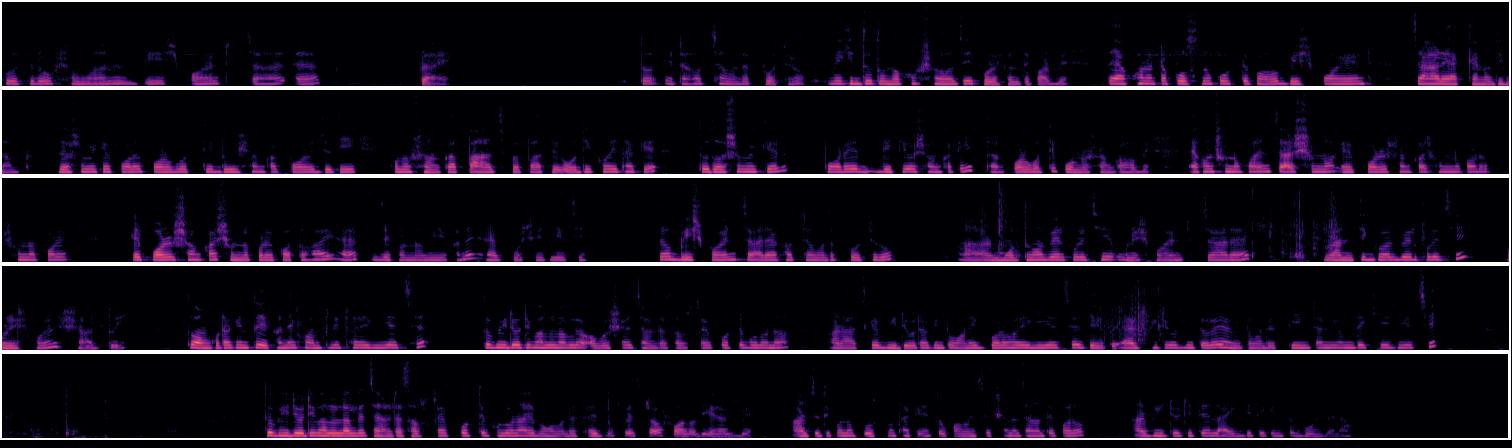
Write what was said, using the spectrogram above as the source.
প্রচুরক সমান বিশ পয়েন্ট চার এক প্রায়। তো এটা হচ্ছে আমাদের প্রচুরক। আমি কিন্তু তোমরা খুব সহজেই করে ফেলতে পারবে। তো এখন একটা প্রশ্ন করতে পারো, বিশ পয়েন্ট চার এক কেন দিলাম? দশমিকের পরে পরবর্তী দুই সংখ্যার পরে যদি কোনো সংখ্যা পাঁচ বা পাঁচের অধিক হয়ে থাকে, তো দশমিকের পরে দ্বিতীয় সংখ্যাটি তার পরবর্তী পূর্ণ সংখ্যা হবে। এখন শূন্য পয়েন্ট চার শূন্য, এর পরের সংখ্যা শূন্য করে শূন্যর পরে, এর পরের সংখ্যা শূন্য পরে কত হয়? এক, যে কারণে আমি এখানে এক বসিয়ে দিয়েছি। তো বিশ পয়েন্ট চার এক হচ্ছে আমাদের প্রচুরক, আর মধ্যমা বের করেছি উনিশ পয়েন্ট চার এক, গাণিতিক গড় বের করেছি উনিশ পয়েন্ট সাত দুই। তো অঙ্কটা কিন্তু এখানে কমপ্লিট হয়ে গিয়েছে। তো ভিডিওটি ভালো লাগলে অবশ্যই চ্যানেলটা সাবস্ক্রাইব করতে ভুলো না। আর আজকের ভিডিওটা কিন্তু অনেক বড় হয়ে গিয়েছে, যেহেতু এক ভিডিওর ভিতরে আমি তোমাদের তিনটা নিয়ম দেখিয়ে দিয়েছি। তো ভিডিওটি ভালো লাগলে চ্যানেলটা সাবস্ক্রাইব করতে ভুলো না এবং আমাদের ফেসবুক পেজটাও ফলো দিয়ে রাখবে। আর যদি কোনো প্রশ্ন থাকে, তো কমেন্ট সেকশনে জানাতে পারো। আর ভিডিওটিতে লাইক দিতে কিন্তু ভুলবে না।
